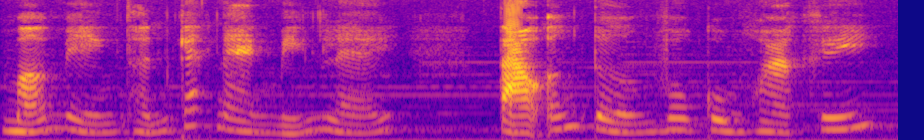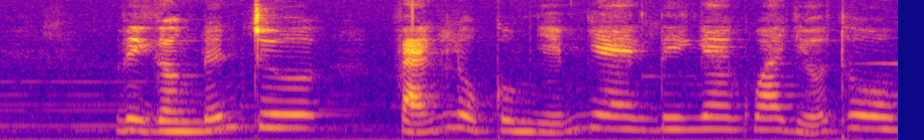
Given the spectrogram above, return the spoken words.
mở miệng thỉnh các nàng miễn lễ, tạo ấn tượng vô cùng hòa khí. Vì gần đến trưa, vãn lục cùng nhiễm nhan đi ngang qua giữa thôn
